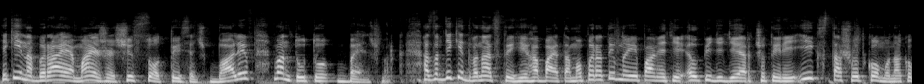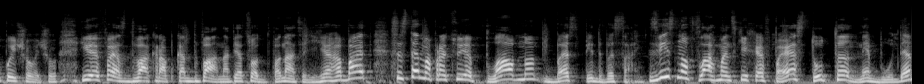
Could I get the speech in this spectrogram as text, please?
який набирає майже 600 тисяч балів в Antutu Benchmark. А завдяки 12 ГБ оперативної пам'яті LPDDR4X та швидкому накопичувачу UFS 2.2 на 512 ГБ система працює плавно без підвисань. Звісно, флагманських FPS тут не буде,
